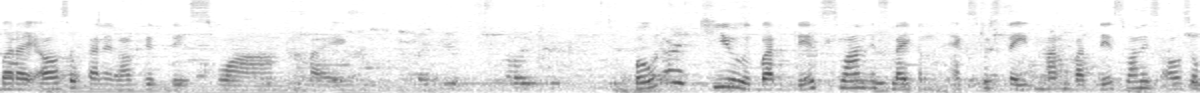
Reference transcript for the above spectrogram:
But I also fell in love with this one. Like both are cute but this one is like an extra statement but this one is also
